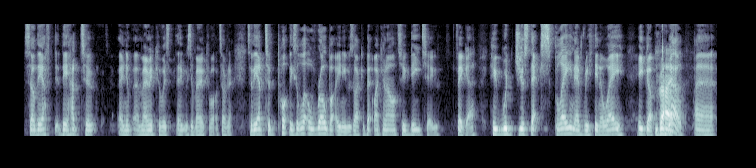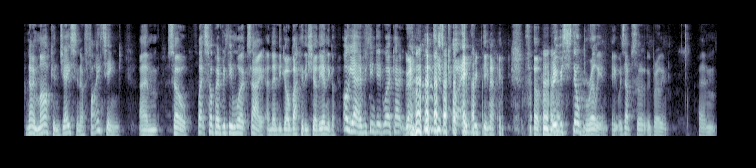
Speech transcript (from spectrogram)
So they have to, they had to in America was it was America what I'm talking about. So they had to put this little robot in. He was like a bit like an R two D two figure who would just explain everything away. He'd go, Right. well, uh, now Mark and Jason are fighting. Um, so let's hope everything works out. And then they go back and they show the end. They go, oh yeah, everything did work out great. just cut everything out. So, but it was still brilliant. It was absolutely brilliant. Um,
